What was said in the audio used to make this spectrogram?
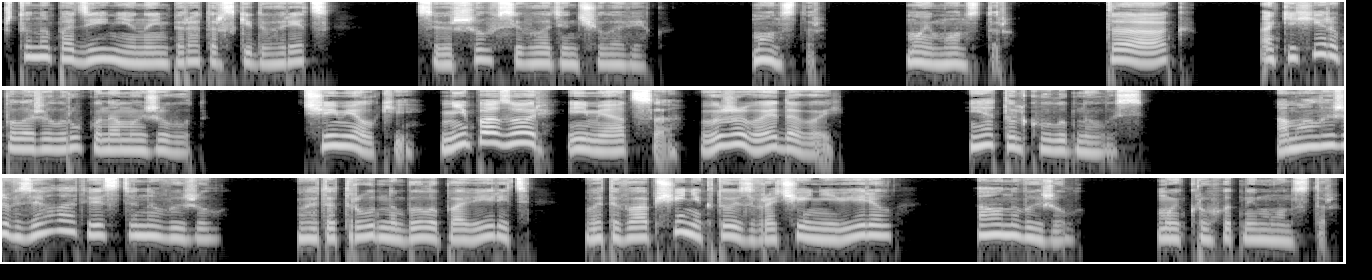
что нападение на императорский дворец совершил всего один человек. Монстр. Мой монстр. «Так». Акихира положил руку на мой живот. «Чи мелкий, не позорь имя отца, выживай давай». Я только улыбнулась. А малыш взял и ответственно выжил. В это трудно было поверить, в это вообще никто из врачей не верил, а он выжил, мой крохотный монстр.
